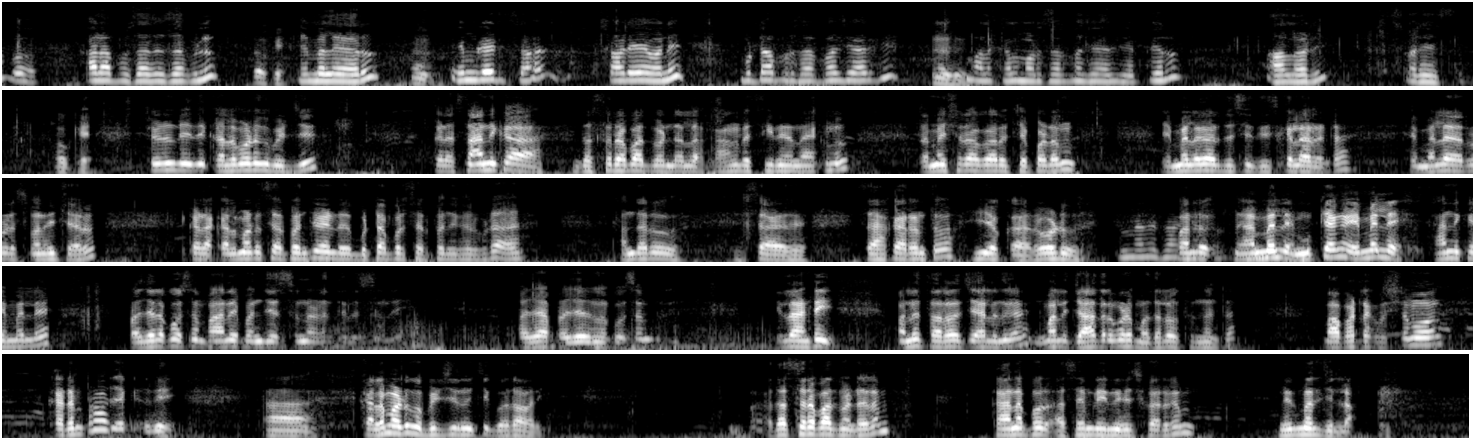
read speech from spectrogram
ఖానాపూర్ శాసనసభ్యులు. ఎమ్మెల్యే గారు. ఇమ్మీడియట్ స్టార్ట్ చేయమని బుట్టాపూర్ సర్పంచ్ గారికి. మళ్ళీ కల్మడ సర్పంచ్ గారికి చెప్పారు. ఆల్రెడీ స్టార్ట్ చేస్తారు. ఓకే చూడండి ఇది కలమడుగు బ్రిడ్జి. ఇక్కడ స్థానిక దస్తూరాబాద్ మండల కాంగ్రెస్ సీనియర్ నాయకులు రమేష్ రావు గారు చెప్పడం ఎమ్మెల్యే గారి దృష్టికి తీసుకెళ్ళారట. ఎమ్మెల్యే గారు కూడా స్పందించారు. ఇక్కడ కలమడుగు సర్పంచ్ అండ్ బుట్టాపూర్ సర్పంచ్ గారు కూడా అందరూ సహ- సహకారంతో ఈ యొక్క రోడ్డు పనులు ఎమ్మెల్యే ముఖ్యంగా ఎమ్మెల్యే స్థానిక ఎమ్మెల్యే ప్రజల కోసం బాగానే పనిచేస్తున్నాడని తెలుస్తుంది. ప్రజా ప్రయోజనాల కోసం ఇలాంటి పనులు త్వరగా చేయాలని కానీ మళ్ళీ జాతర కూడా మొదలవుతుందంట. బాపట్ల కృష్ణమోహన్ కడెం ప్రాజెక్ట్ ఇది కలమడుగు బ్రిడ్జి నుంచి గోదావరి. దసరాబాద్ మండలం కానపూర్ అసెంబ్లీ నియోజకవర్గం నిర్మల్ జిల్లా.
